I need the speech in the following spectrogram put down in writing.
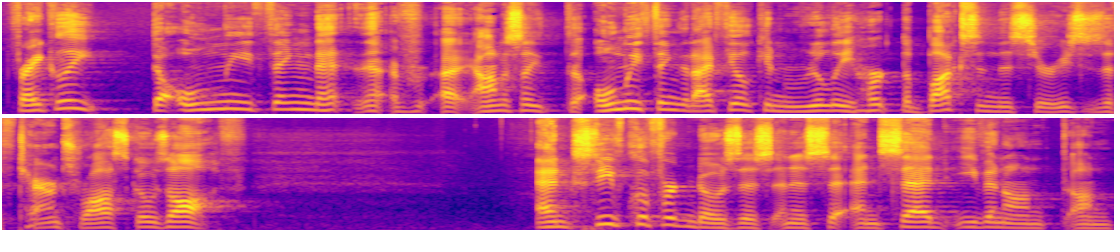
frankly, the only thing that, uh, honestly, the only thing that I feel can really hurt the Bucks in this series is if Terrence Ross goes off. And Steve Clifford knows this and, and said even on, on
